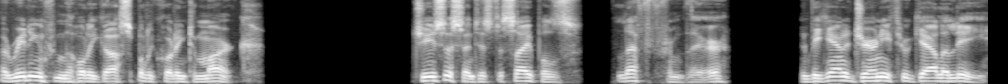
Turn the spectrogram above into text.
A reading from the Holy Gospel according to Mark. Jesus and his disciples left from there and began a journey through Galilee,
